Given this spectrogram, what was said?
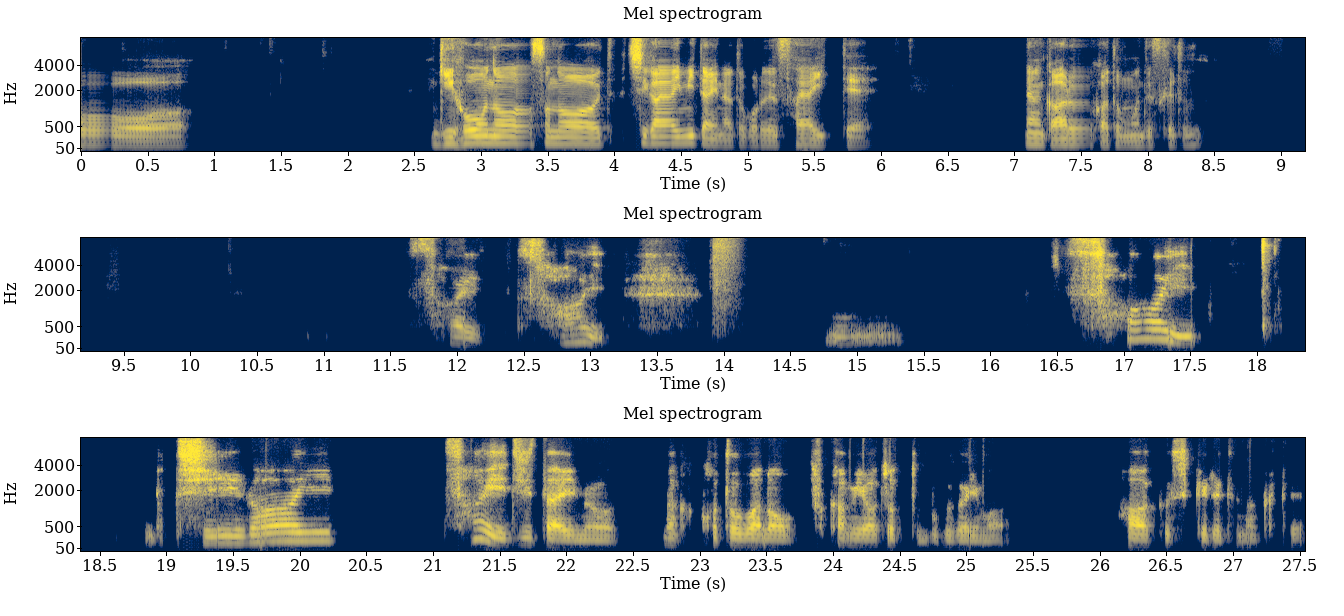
こう、技法のその違いみたいなところで差異ってなんかあるかと思うんですけど、サイ、サイ。うんサイ、違い、サイ自体のなんか言葉の深みをちょっと僕が今把握しきれてなくて。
